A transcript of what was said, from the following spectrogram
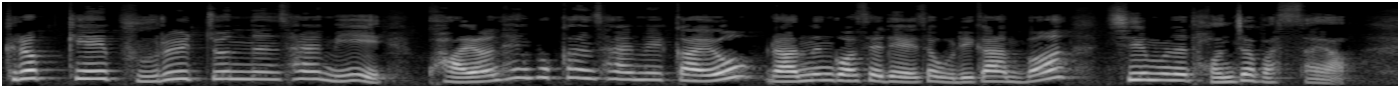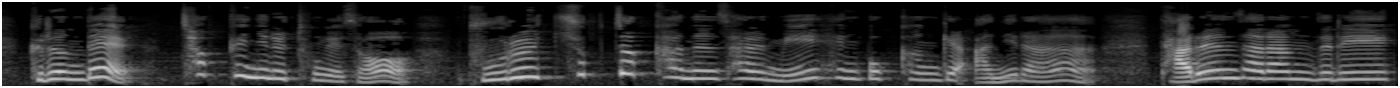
그렇게 부를 쫓는 삶이 과연 행복한 삶일까요? 라는 것에 대해서 우리가 한번 질문을 던져봤어요. 그런데 척피니를 통해서 부를 축적하는 삶이 행복한 게 아니라 다른 사람들이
